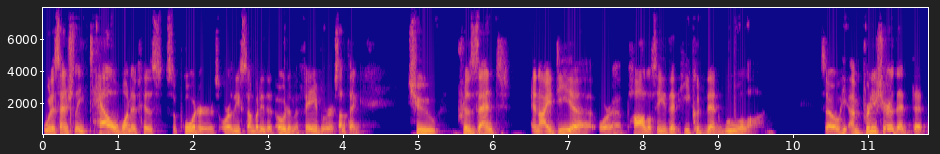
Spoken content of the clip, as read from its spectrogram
would essentially tell one of his supporters, or at least somebody that owed him a favor or something, to present an idea or a policy that he could then rule on. So he, I'm pretty sure that that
